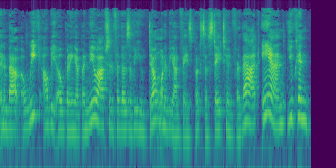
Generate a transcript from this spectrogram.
In about a week, I'll be opening up a new option for those of you who don't want to be on Facebook, so stay tuned for that. And you can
